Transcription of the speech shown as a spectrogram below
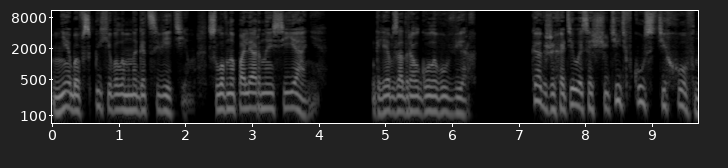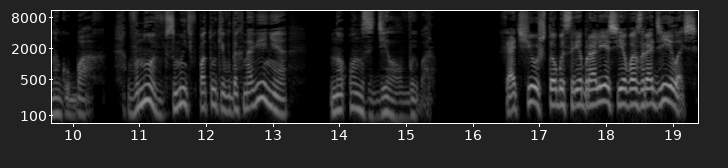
Небо вспыхивало многоцветием, словно полярное сияние. Глеб задрал голову вверх. Как же хотелось ощутить вкус стихов на губах, вновь взмыть в потоке вдохновения, но он сделал выбор. «Хочу, чтобы Сребролесье возродилось!»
